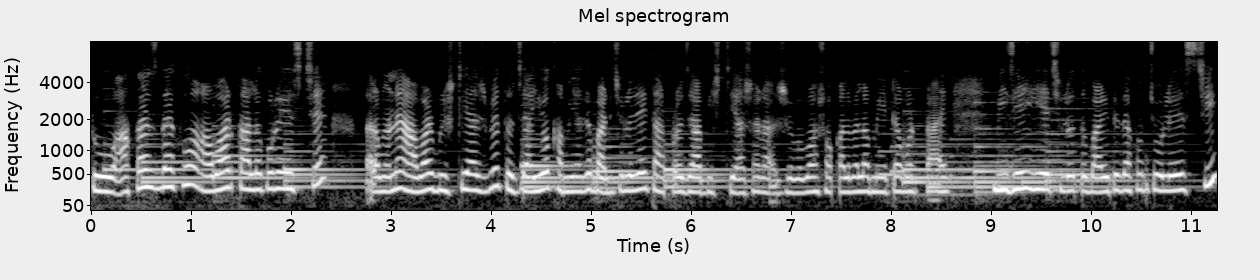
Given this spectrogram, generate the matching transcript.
তো আকাশ দেখো আবার কালো করে এসছে। তার মানে আবার বৃষ্টি আসবে। তো যাই হোক, আমি আগে বাড়ি চলে যাই, তারপরে যা বৃষ্টি আসার আসবে। বাবা, সকালবেলা মেয়েটা আমার প্রায় ভিজেই গিয়েছিল। তো বাড়িতে দেখুন চলে এসেছি।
